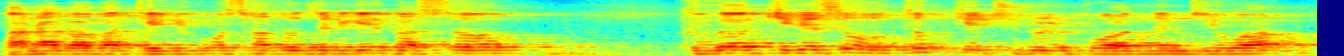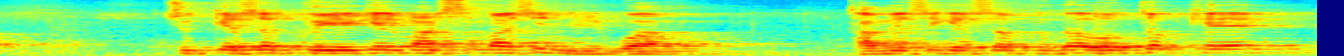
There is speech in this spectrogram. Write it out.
바나바가 데리고 사도들에게 가서 그가 길에서 어떻게 주를 보았는지와 주께서 그에게 말씀하신 일과 다메섹에서 그가 어떻게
